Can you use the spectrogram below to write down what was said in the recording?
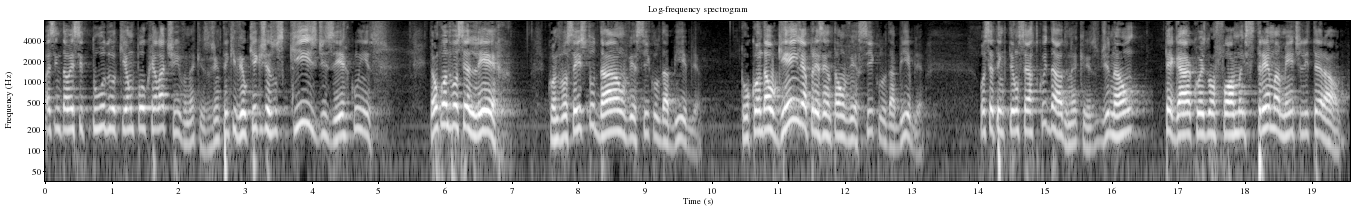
Mas então esse tudo aqui é um pouco relativo, né, queridos? A gente tem que ver o que, que Jesus quis dizer com isso. Então, quando você ler, quando você estudar um versículo da Bíblia, ou quando alguém lhe apresentar um versículo da Bíblia, você tem que ter um certo cuidado, né, querido, de não pegar a coisa de uma forma extremamente literal.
